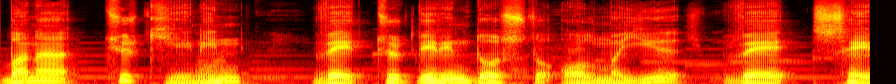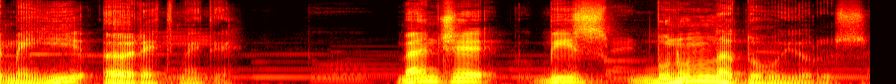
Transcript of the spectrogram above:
bana Türkiye'nin ve Türklerin dostu olmayı ve sevmeyi öğretmedi. Bence biz bununla doğuyoruz.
